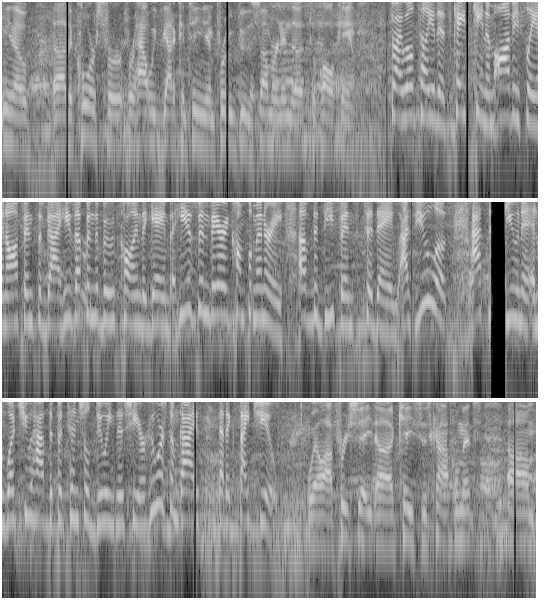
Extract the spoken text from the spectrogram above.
you know uh, the course for for how we've got to continue to improve through the summer and into fall camp. So I will tell you this, Case Keenum, obviously an offensive guy. He's up in the booth calling the game, but he has been very complimentary of the defense today. As you look at the unit and what you have the potential doing this year, who are some guys that excite you? Well, I appreciate uh, Case's compliments. Um,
